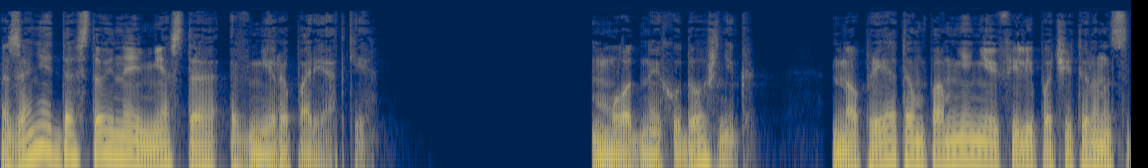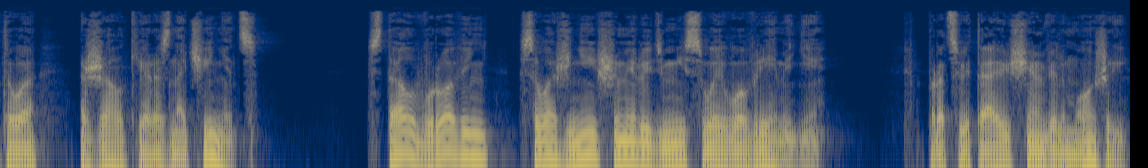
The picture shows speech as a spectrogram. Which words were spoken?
занять достойное место в миропорядке. Модный художник, но при этом, по мнению Филиппа XIV, жалкий разночинец, стал вровень с важнейшими людьми своего времени – процветающим вельможей,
